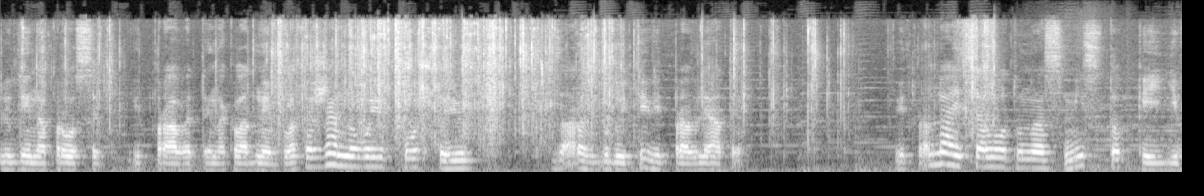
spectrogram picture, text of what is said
Людина просить відправити накладним платежем новою поштою. Зараз буду йти відправляти. Відправляється лот у нас місто Київ.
